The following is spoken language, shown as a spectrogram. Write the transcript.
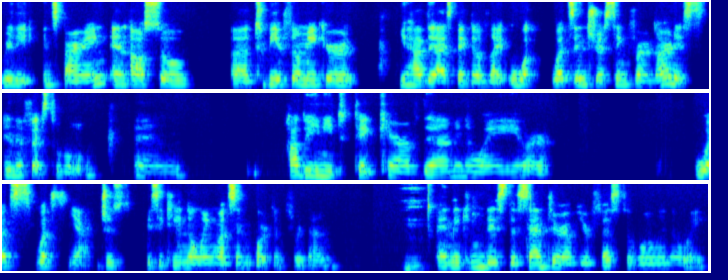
really inspiring. And also uh, to be a filmmaker, you have the aspect of like what what's interesting for an artist in a festival, and how do you need to take care of them in a way, or what's what's yeah, just basically knowing what's important for them, mm. and making this the center of your festival in a way.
